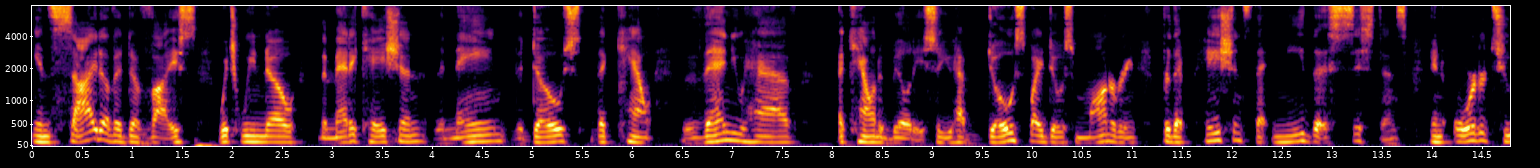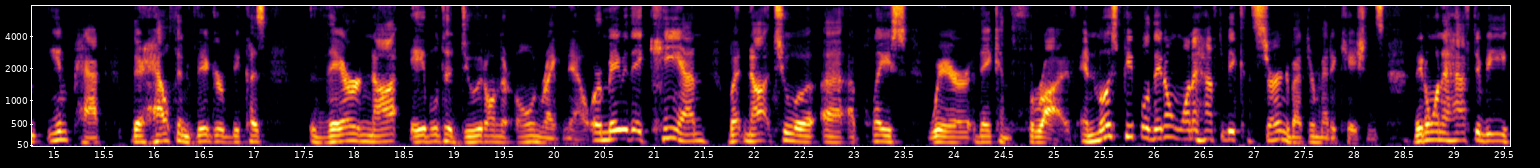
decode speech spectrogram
inside of a device, which we know the medication, the name, the dose, the count. Then you have accountability. So you have dose by dose monitoring for the patients that need the assistance in order to impact their health and vigor because they're not able to do it on their own right now. Or maybe they can, but not to a, a, place where they can thrive. And most people, they don't want to have to be concerned about their medications. They don't want to have to be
